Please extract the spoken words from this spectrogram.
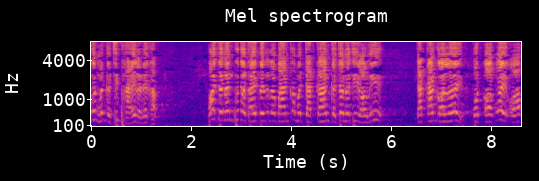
คนมันก็ชิบหายเลยนะครับ เพราะฉะนั้นเพื่อไทยเป็นรัฐบาลก็มาจัดการกับเจ้าหน้าที่เหล่านี้ จัดการก่อนเลยปลดออกไล่ออก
